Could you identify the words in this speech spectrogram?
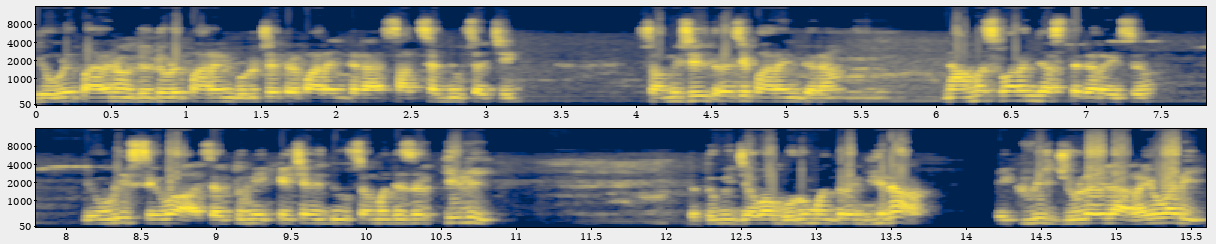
जेवढे पारायण होतील तेवढे पारायण गुरुचरित्र पारायण करा सात सात दिवसाचे. स्वामी चरित्राचे पारायण करा. नामस्मरण जास्त करायचं. एवढी सेवा जर तुम्ही एक्केचाळीस दिवसामध्ये जर केली तर तुम्ही जेव्हा गुरुमंत्र घेणार एकवीस जुलैला रविवारी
